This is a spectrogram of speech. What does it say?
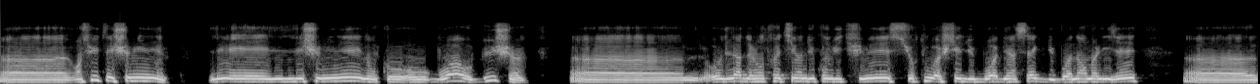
Euh, ensuite, les cheminées. Les, les cheminées, donc au, bois, aux bûches, euh, au-delà de l'entretien du conduit de fumée, surtout acheter du bois bien sec, du bois normalisé, euh,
